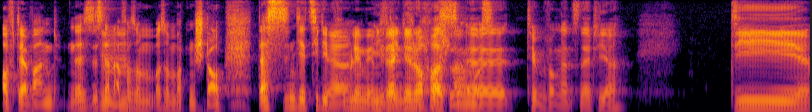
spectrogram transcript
auf der Wand. Ne? Es ist dann Mhm. einfach so, so Mottenstaub. Das sind jetzt hier die Ja. Probleme, ich sag dir mich noch was, äh, Tim von ganz nett hier. Die,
